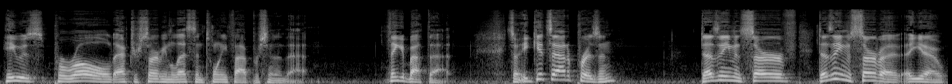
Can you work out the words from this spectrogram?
He was paroled after serving less than 25% of that. Think about that. So he gets out of prison, doesn't even serve doesn't even serve a, a, you know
